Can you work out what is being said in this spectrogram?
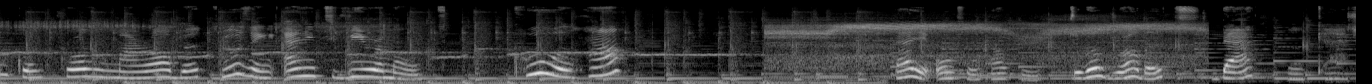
Can even control my robot using any TV remote. Cool, huh? Daddy also helped me to build robots that will catch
